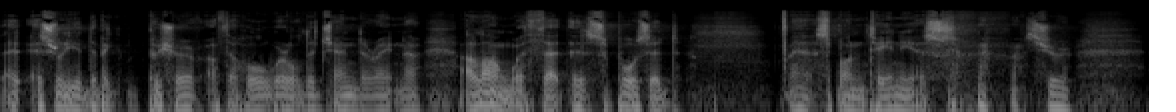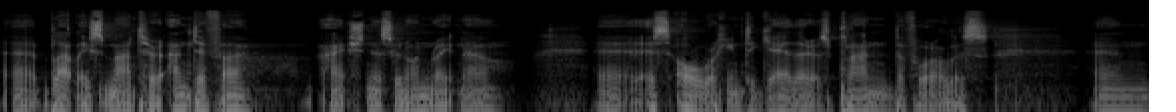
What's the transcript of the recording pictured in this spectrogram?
is really the big pusher of the whole world agenda right now, along with the, the supposed uh, spontaneous, sure, uh, Black Lives Matter, Antifa action that's going on right now. Uh, it's all working together. It's planned before all this, and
